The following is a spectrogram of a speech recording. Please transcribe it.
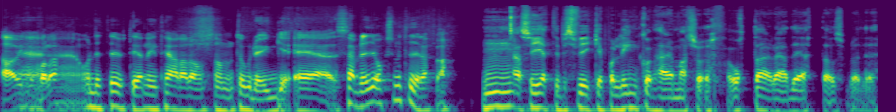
Ja, vi kan kolla. Eh, och lite utdelning till alla de som tog rygg. Eh, Sabri också med 10 rätt va? Mm, alltså jättebesviken på Lincoln här i match 8. Där jag hade etta och så blev det 0-1.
